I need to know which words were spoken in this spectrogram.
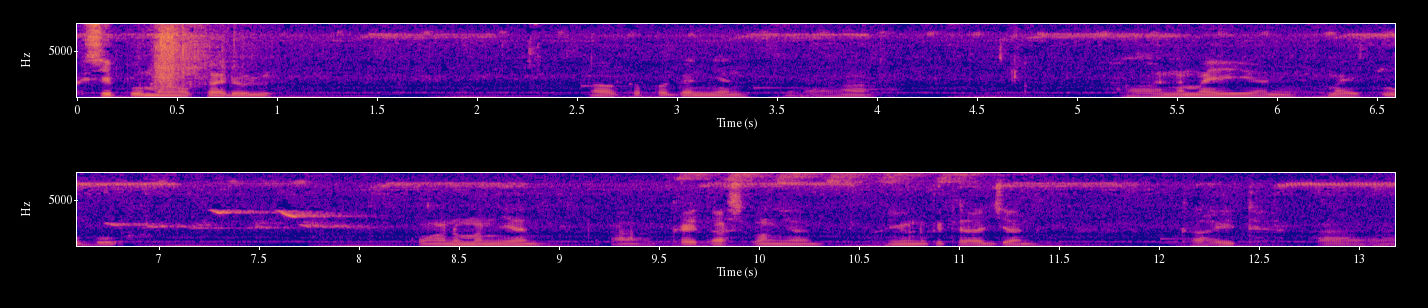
Kasi po mga kadol, ah, kapag ganyan, ah, ah, na may, ano, may kubo, kung ano man yan, ah, kahit aswang yan, yung nakitira dyan, kahit ah,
